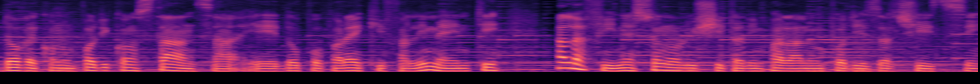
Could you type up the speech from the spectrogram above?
dove con un po' di costanza e dopo parecchi fallimenti alla fine sono riuscito ad imparare un po' di esercizi,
